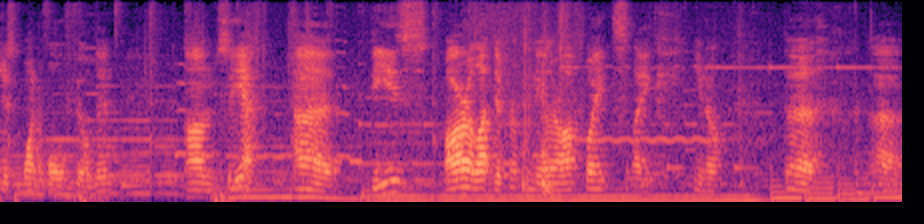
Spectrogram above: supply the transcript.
just one hole filled in. Um, so yeah, uh, these are a lot different from the other off-whites, like, you know, the uh,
